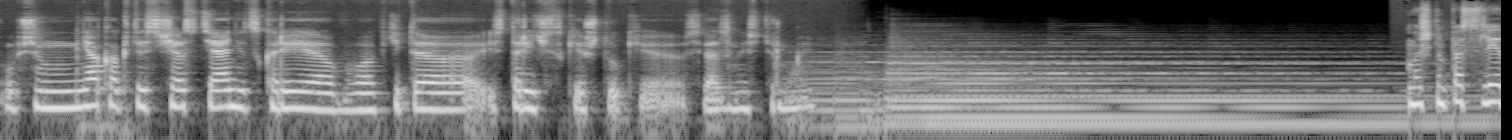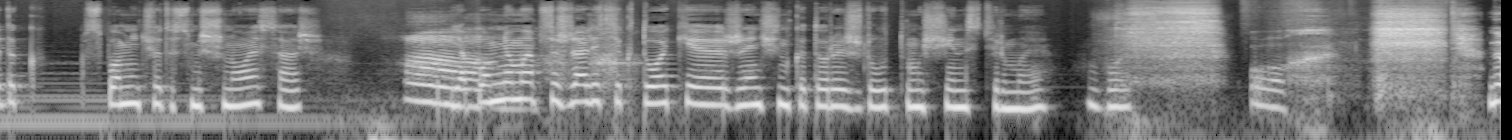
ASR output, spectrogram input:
В общем, меня как-то сейчас тянет скорее в какие-то исторические штуки, связанные с тюрьмой. Может, напоследок вспомнить что-то смешное, Саш? Я помню, мы обсуждали тиктоки женщин, которые ждут мужчин из тюрьмы. Вот. Ох. Ну,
